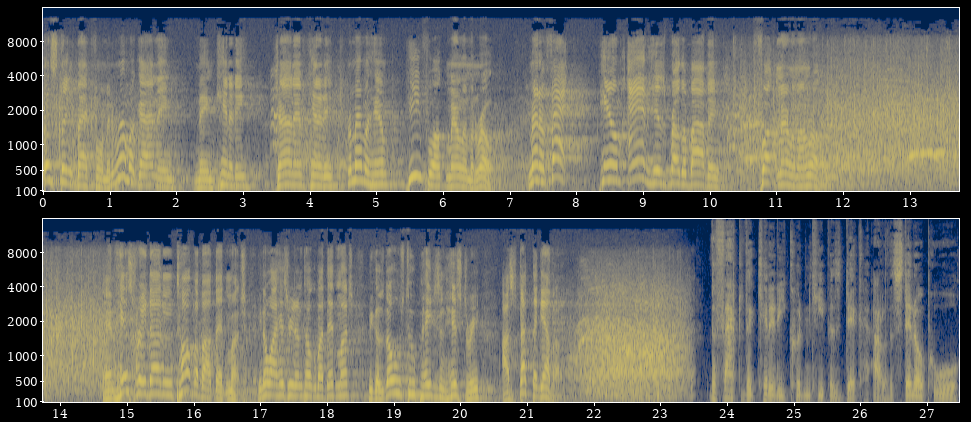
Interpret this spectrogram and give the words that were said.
let's think back for a minute. Remember a guy named named Kennedy, John F. Kennedy. Remember him? He fucked Marilyn Monroe. Matter of fact, him and his brother Bobby fucked Marilyn Monroe. And history doesn't talk about that much. You know why history doesn't talk about that much? Because those two pages in history are stuck together. The fact that Kennedy couldn't keep his dick out of the steno pool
